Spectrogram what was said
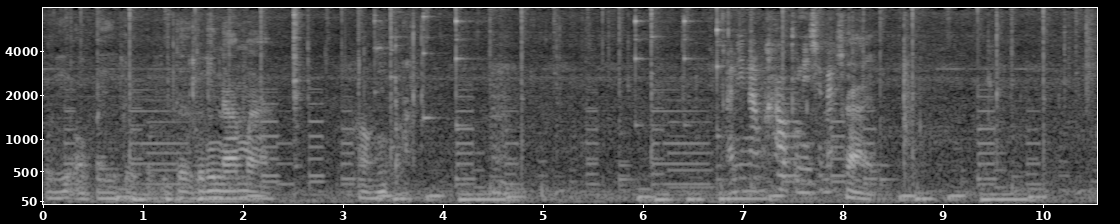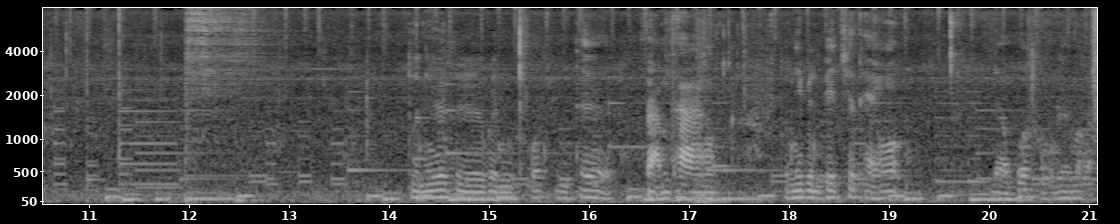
ตัวนี้ออกไปตัวคอมพิวเตอร์ตัวนี้น้ำมาเอา ใช่ไหมใช่ ตัวนี้ก็คือเป็นโค้ดฟิลเตอร์สามทาง ตัวนี้เป็นเพชเชอร์แทงเดี๋ยวโค้ดของเดิมมาก่อน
